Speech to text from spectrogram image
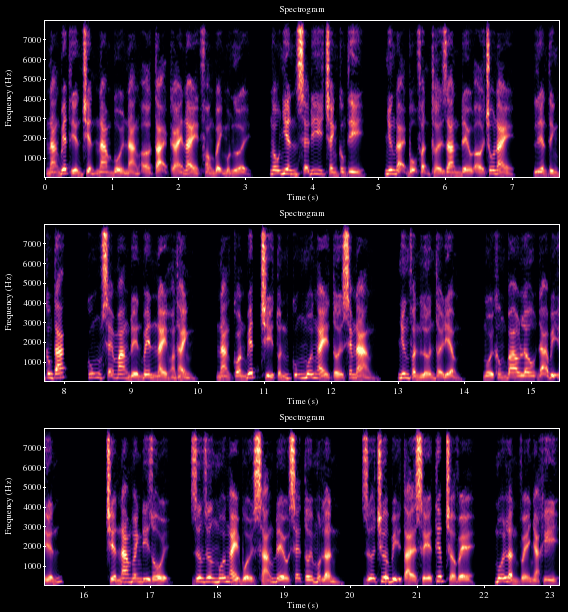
nàng biết tiến triển nam bồi nàng ở tại cái này phòng bệnh một người, ngẫu nhiên sẽ đi tranh công ty, nhưng đại bộ phận thời gian đều ở chỗ này, liền tính công tác, cũng sẽ mang đến bên này hoàn thành, nàng còn biết chỉ Tuấn cũng mỗi ngày tới xem nàng, nhưng phần lớn thời điểm, ngồi không bao lâu đã bị yến. Triển Nam Anh đi rồi, Dương Dương mỗi ngày buổi sáng đều sẽ tới một lần, giữa trưa bị tài xế tiếp trở về, mỗi lần về nhà khi,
